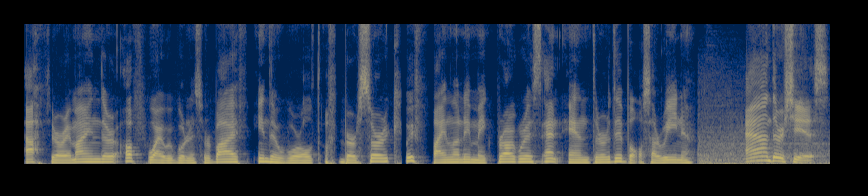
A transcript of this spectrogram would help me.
After a reminder of why we wouldn't survive in the world of Berserk, we finally make progress and enter the boss arena. And there she is.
